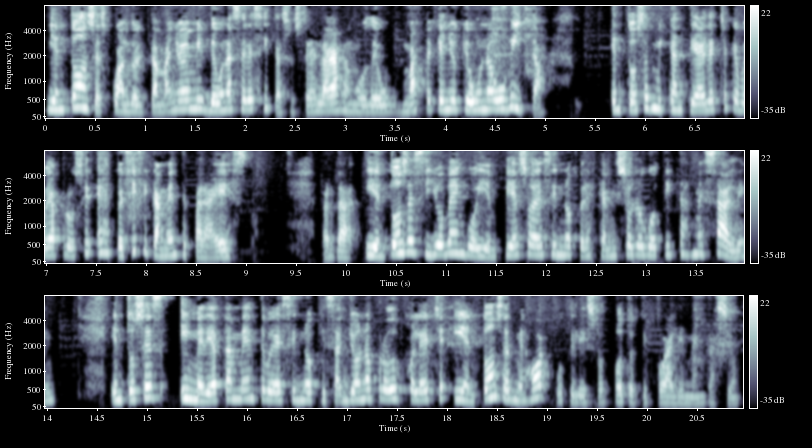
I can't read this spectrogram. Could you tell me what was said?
Y entonces, cuando el tamaño de, de una cerecita, si ustedes la agarran, o de más pequeño que una uvita, entonces mi cantidad de leche que voy a producir es específicamente para esto, ¿verdad? Y entonces, si yo vengo y empiezo a decir, no, pero es que a mí solo gotitas me salen, entonces inmediatamente voy a decir, no, quizás yo no produzco leche y entonces mejor utilizo otro tipo de alimentación.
